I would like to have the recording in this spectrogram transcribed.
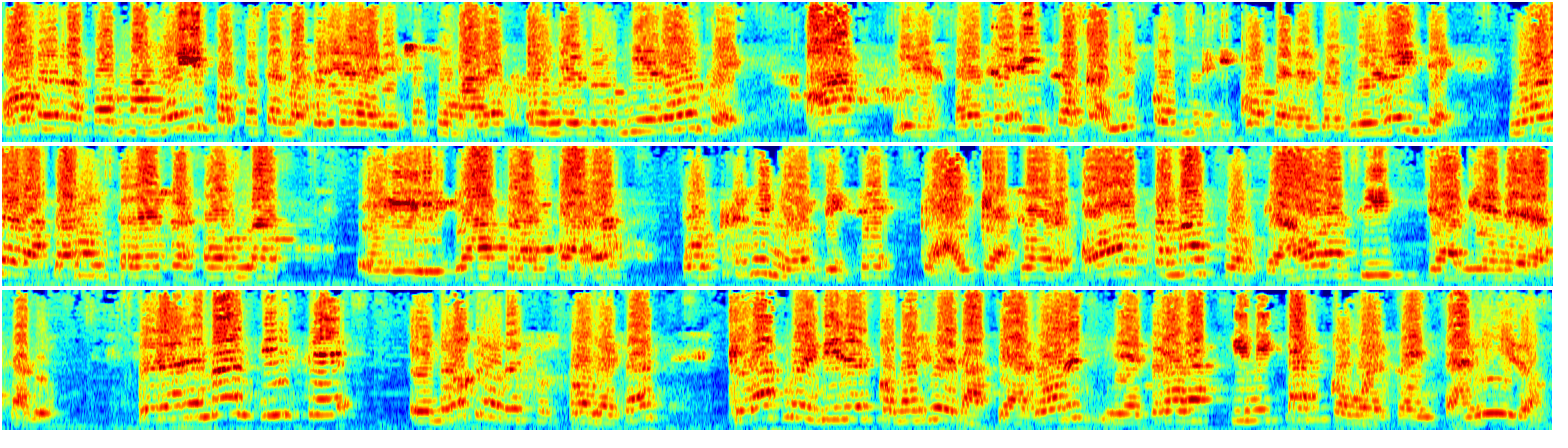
otra reforma muy importante en materia de derechos humanos en el 2011. Ah, y después se hizo cambios cosméticos en el 2020. No le bastaron tres reformas eh, ya planteadas porque el señor dice que hay que hacer otra más porque ahora sí ya viene la salud. Pero además dice en otro de sus promesas que va a prohibir el comercio de vapeadores y de drogas químicas como el fentanilo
